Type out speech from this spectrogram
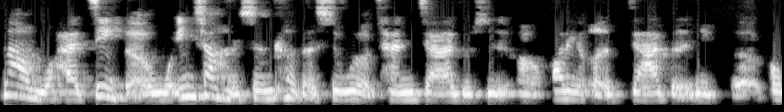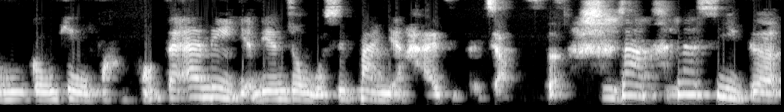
那我还记得，我印象很深刻的是，我有参加就是呃花莲儿家的那个工工作坊哦，在案例演练中，我是扮演孩子的角色，是那那是一个。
